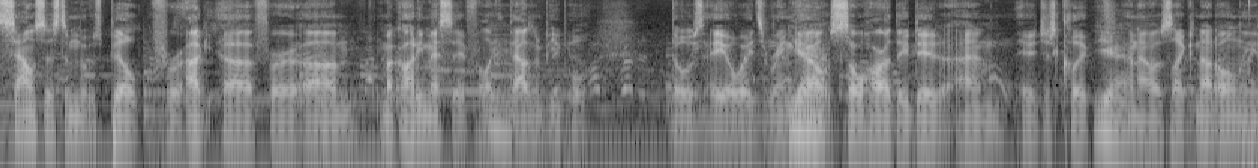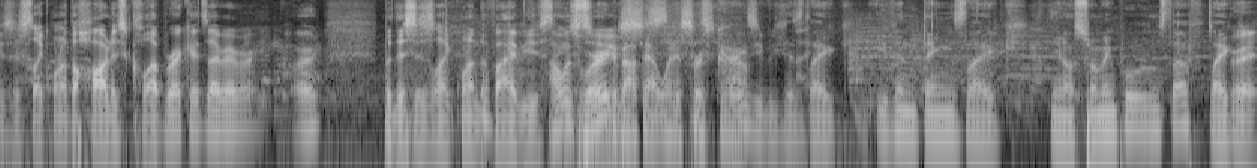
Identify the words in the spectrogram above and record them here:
sound system that was built for Ag- uh, for um, Makuhari Messe for like a thousand people. Those 808s ring. Yeah. out so hard they did, and it just clicked. Yeah. And I was like, not only is this like one of the hardest club records I've ever heard, but this is like one of the vibiest. I was worried too. about that when it first just came out. crazy because like even things like you know swimming pools and stuff like Right.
